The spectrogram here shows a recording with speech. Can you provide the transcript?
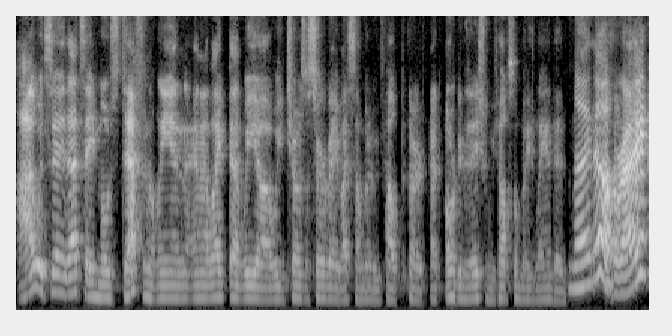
I would say that's a most definitely, and and I like that we uh we chose a survey by somebody we've helped or an organization we've helped somebody landed. I know, right?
